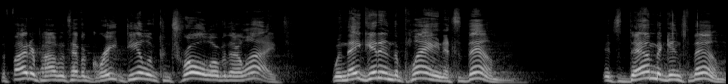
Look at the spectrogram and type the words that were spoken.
the fighter pilots have a great deal of control over their life. When they get in the plane, it's them. It's them against them.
